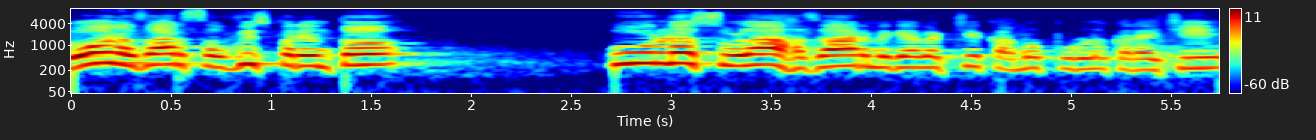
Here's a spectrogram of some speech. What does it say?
दोन हजार सव्वीस पर्यंत पूर्ण सोळा हजार मेगावॅटची कामं पूर्ण करायची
